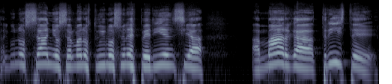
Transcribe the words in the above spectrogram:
Algunos años, hermanos, tuvimos una experiencia amarga, triste,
